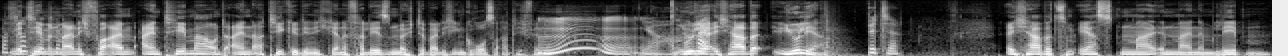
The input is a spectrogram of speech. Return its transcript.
Was Mit Themen meine ich vor allem ein Thema und einen Artikel, den ich gerne verlesen möchte, weil ich ihn großartig finde. Hm, ja, Julia, rein. ich habe, Julia, Bitte. ich habe zum ersten Mal in meinem Leben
